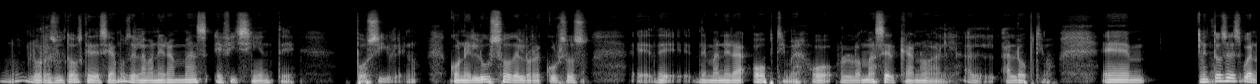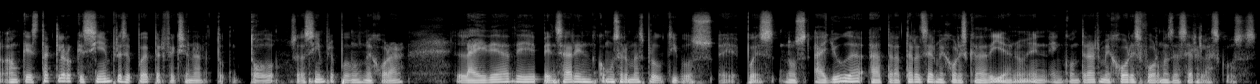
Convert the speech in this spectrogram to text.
los resultados que deseamos de la manera más eficiente posible, con el uso de los recursos eh, de, manera óptima o lo más cercano al, óptimo. Em, entonces, bueno, aunque está claro que siempre se puede perfeccionar todo, o sea, siempre podemos mejorar, la idea de pensar en cómo ser más productivos, eh, pues nos ayuda a tratar de ser mejores cada día, ¿no? En encontrar mejores formas de hacer las cosas.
